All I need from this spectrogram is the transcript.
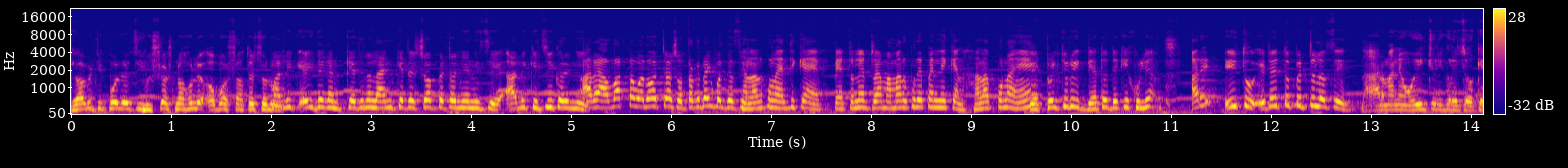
হ্যাঁ আমি ঠিক বলেছি। বিশ্বাস না হলে আবার সাথে চলুন। মালিক এই দেখেন কে যেন লাইন কেটে সব পেট্রোল নিয়ে নিছে। আমি কিছুই করিনি। আরে আমার তো ভালো হচ্ছে সত্য কথাই বলতেছি। হালাল পোলা এদিকে। পেট্রোলের ড্রাম আমার উপরে পেনলি কেন? হালাল পোলা হ্যাঁ? পেট্রোল চুরি দে তো দেখে খুলে। আরে এই তো এটাই তো পেট্রোল আছে। তার মানে ওই চুরি করেছে ওকে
